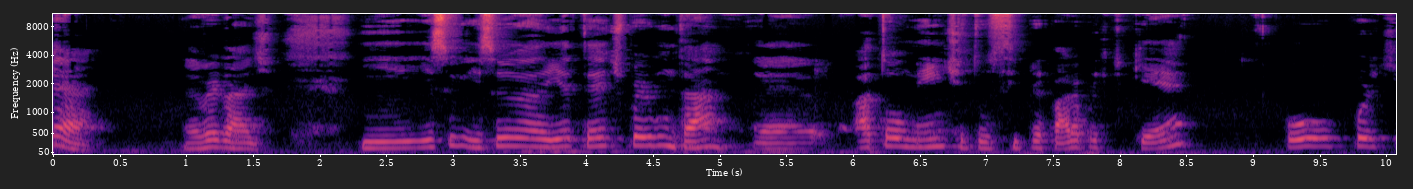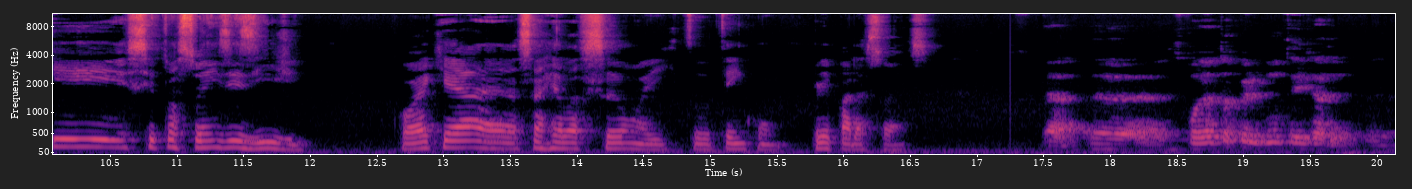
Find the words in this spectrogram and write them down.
É, é verdade. E isso, isso eu ia até te perguntar. É, atualmente tu se prepara porque tu quer ou porque situações exigem? Qual é que é essa relação aí que tu tem com preparações? É, uh, respondendo a tua pergunta aí, Jader, uh,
